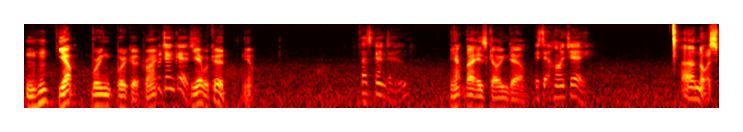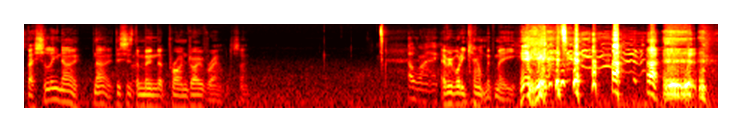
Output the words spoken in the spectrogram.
hmm Yep, we're in, we're good, right? We're doing good. Yeah, we're good. Yep. That's going down. Yep, that is going down. Is it high G? Uh, not especially. No, no. This is the moon that Prime drove round. So Oh right, okay. everybody count with me.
